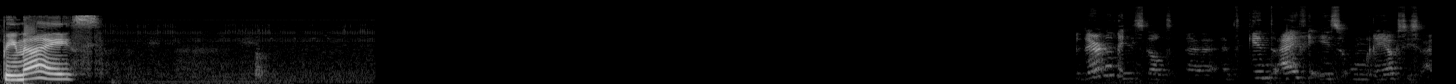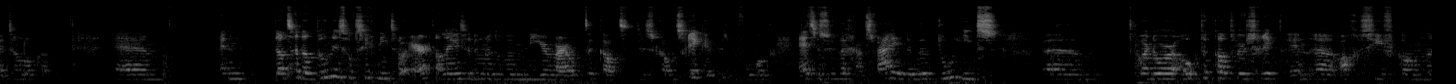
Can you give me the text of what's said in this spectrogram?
Be nice. De derde is dat uh, het kind eigen is om reacties uit te lokken. Um, en dat ze dat doen is op zich niet zo erg, alleen ze doen het op een manier waarop de kat dus kan schrikken. Dus bijvoorbeeld, hè, ze zullen gaan zwaaien en dat doe iets. Um, waardoor ook de kat weer schrikt en uh, agressief kan uh,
